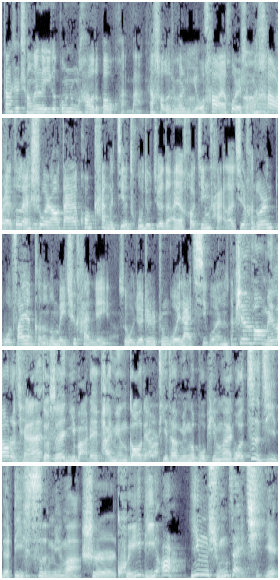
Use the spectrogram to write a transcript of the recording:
当时成为了一个公众号的爆款吧，那好多什么旅游号呀或者什么号呀都在说，然后大家光看个截图就觉得哎呀好精彩了。其实很多人我发现可能都没去看电影，所以我觉得这是中国一大奇观。片方没捞着钱，对，所以你把这排名高点儿，替他鸣个不平。哎，我自己的第四名啊是《魁迪二：英雄再起》，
